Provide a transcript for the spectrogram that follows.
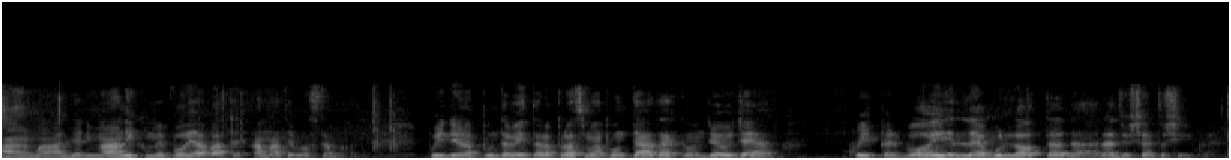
ama gli animali come voi amate, amate i vostri amati. Quindi un appuntamento alla prossima puntata con Geo Geo. Qui per voi Leo Bullotta da Radio 105.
